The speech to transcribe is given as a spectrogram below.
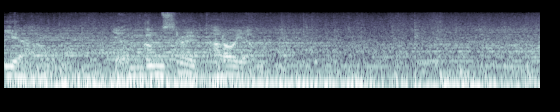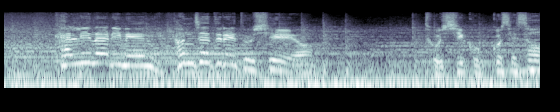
이해하고 연금술을 다뤄야만 해. 칼리나리는 현자들의 도시예요. 도시 곳곳에서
